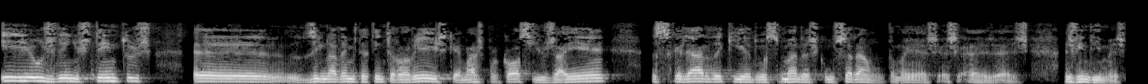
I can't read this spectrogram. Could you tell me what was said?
e os vinhos tintos, eh, designadamente a tinta Roriz, que é mais precoce, e o Jaén, se calhar daqui a duas semanas começarão também as, as, as, as vindimas.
